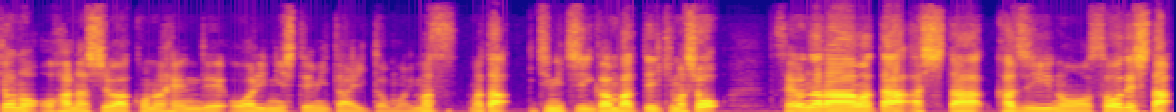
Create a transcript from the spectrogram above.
今日のお話はこの辺で終わりにしてみたいと思います。また一日頑張っていきましょう。さよなら、また明日、カジのそうでした。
